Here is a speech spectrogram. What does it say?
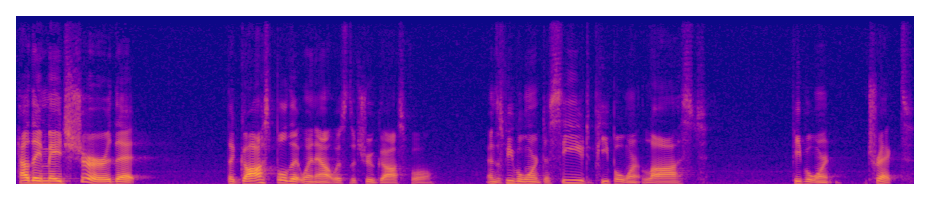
how they made sure that the gospel that went out was the true gospel. And those people weren't deceived, people weren't lost, people weren't tricked.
